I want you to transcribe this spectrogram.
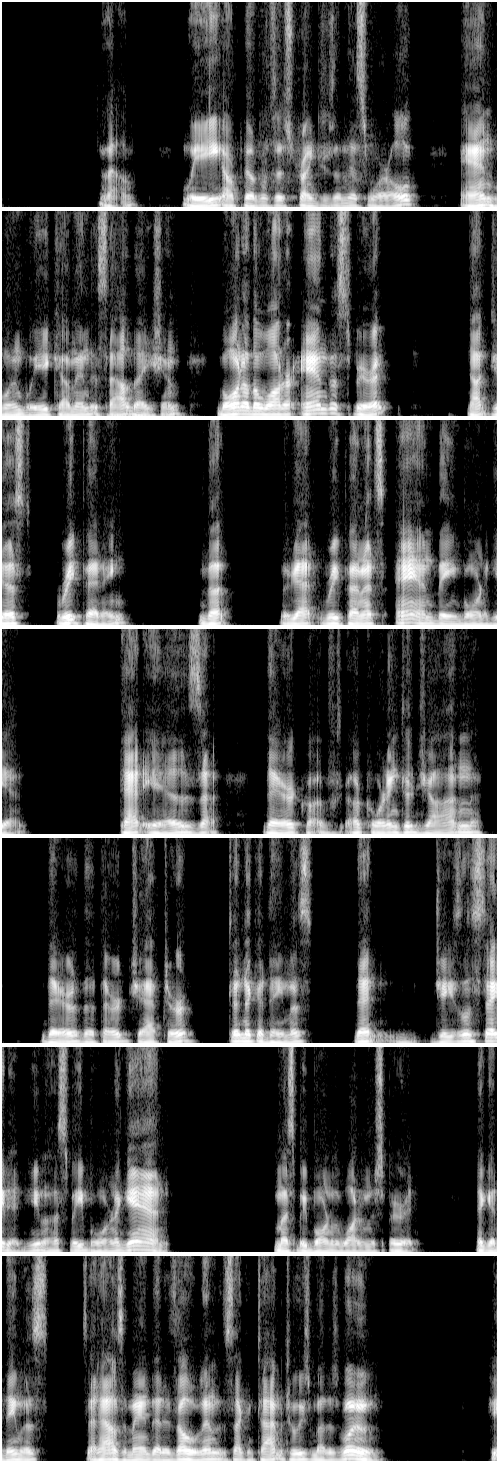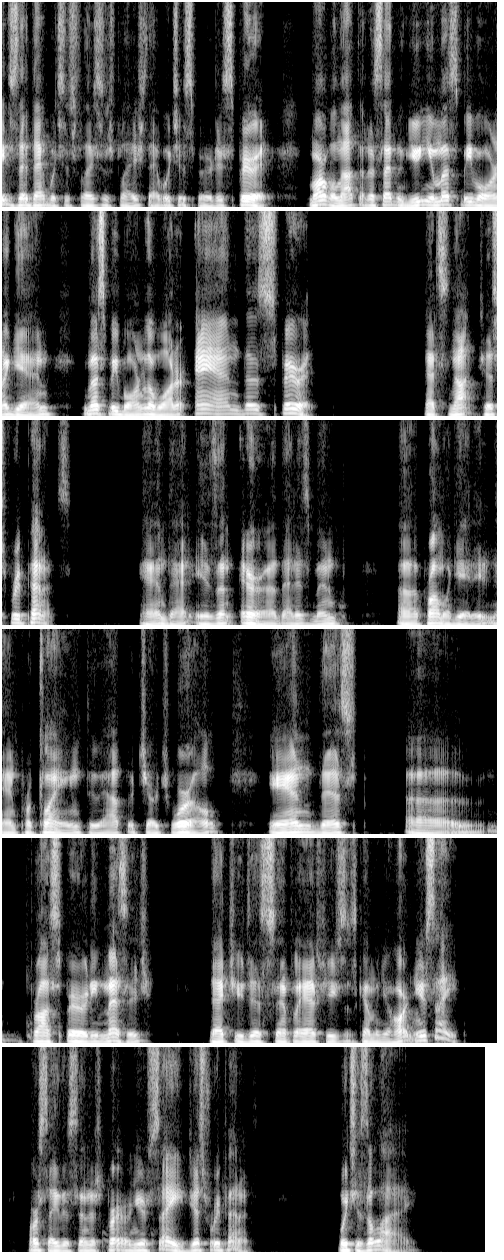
Well, we are pilgrims and strangers in this world, and when we come into salvation, born of the water and the Spirit, not just repenting, but We've got repentance and being born again. That is uh, there, according to John, there, the third chapter to Nicodemus, that Jesus stated, You must be born again. You must be born of the water and the Spirit. Nicodemus said, How's a man that is old in the second time into his mother's womb? Jesus said, That which is flesh is flesh, that which is spirit is spirit. Marvel not that I said to you, You must be born again. You must be born of the water and the Spirit. That's not just repentance. And that is an error that has been uh, promulgated and proclaimed throughout the church world in this uh, prosperity message that you just simply ask Jesus to come in your heart and you're saved. Or say the sinner's prayer and you're saved, just repentance, which is a lie.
